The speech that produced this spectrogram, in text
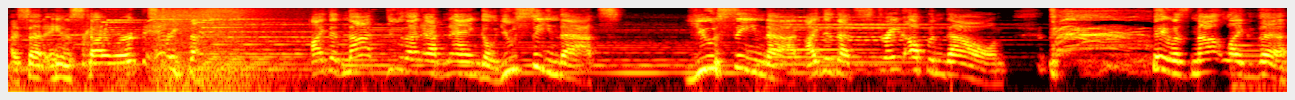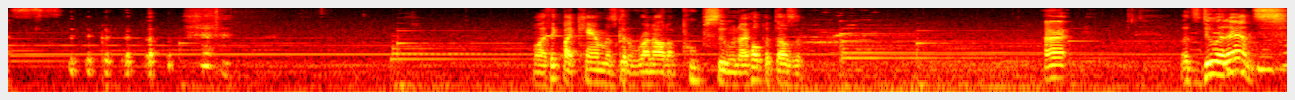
I said aim skyward. Straight down. I did not do that at an angle. You seen that. You seen that. I did that straight up and down. it was not like this. well, I think my camera's gonna run out of poop soon. I hope it doesn't. Alright. Let's do it, Ants.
